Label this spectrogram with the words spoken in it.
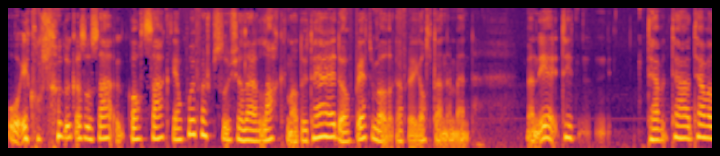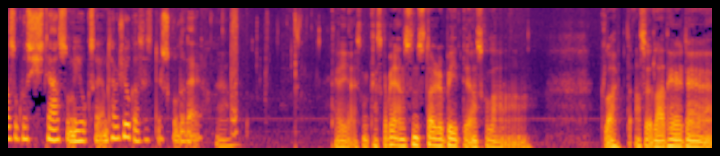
Og jeg kunne lukka så sa, godt sagt, ja, hvor først så ikke lære lakna, du, det er det av bedre mulighet for å hjelpe henne, men, men jeg, det, det, det, det var så god det som jeg også, det var sjukast det skulle være. Ja. Det er, jeg kanske skal være en sån större bit jag skulle ha klart alltså det här det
